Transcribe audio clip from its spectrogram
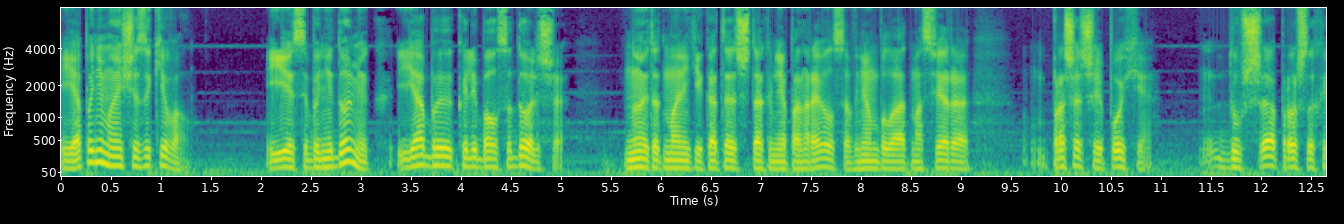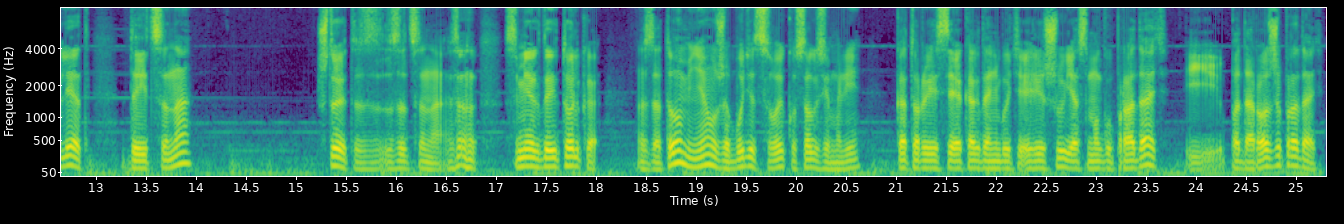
Я понимающе закивал. Если бы не домик, я бы колебался дольше. Но этот маленький коттедж так мне понравился, в нем была атмосфера прошедшей эпохи, душа прошлых лет, да и цена. Что это за цена? Смех да и только. Зато у меня уже будет свой кусок земли, который, если я когда-нибудь решу, я смогу продать, и подороже продать,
